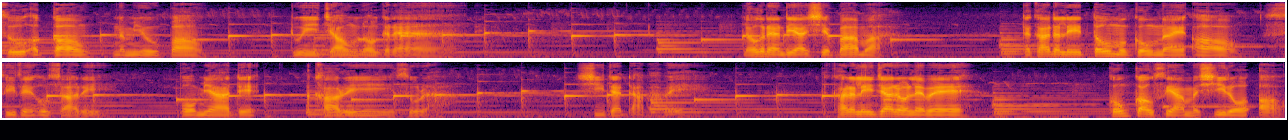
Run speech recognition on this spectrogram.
စိုးအကောင်နှမျိုးပေါင်းတွေ့ကြောင်းလောကရန်လောကရန်တရား၈ပါးမှာတခါတလေသုံးမကုံနိုင်အောင်စီးစိမ်ဥစ္စာတွေပေါ်များတဲ့အခါတွေဆိုတာရှိတတ်တာပါပဲတခါတလေကြတော့လည်းပဲကုန်းကောက်စရာမရှိတော့အောင်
